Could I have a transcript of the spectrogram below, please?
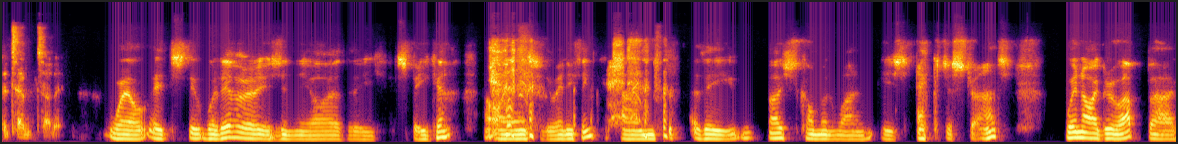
attempts at it. Well, it's whatever is in the eye of the speaker. I answer to anything. Um, the most common one is Achterstraat. When I grew up, uh,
